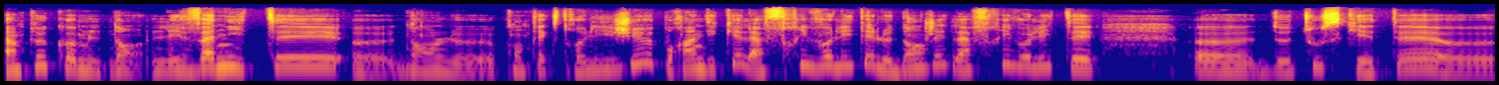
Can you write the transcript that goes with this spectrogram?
un peu comme dans les vanités euh, dans le contexte religieux, pour indiquer la frivolité, le danger de la frivolité euh, de tout ce qui était euh,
